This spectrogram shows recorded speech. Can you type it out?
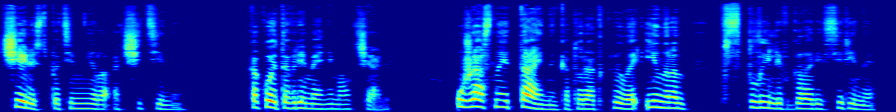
челюсть потемнела от щетины. Какое-то время они молчали. Ужасные тайны, которые открыла Инран, всплыли в голове Сирины.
